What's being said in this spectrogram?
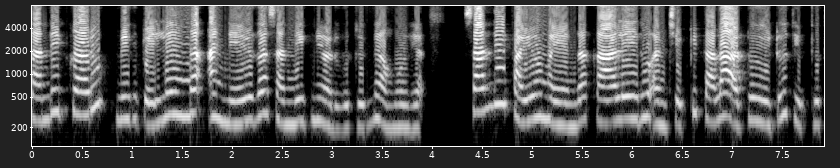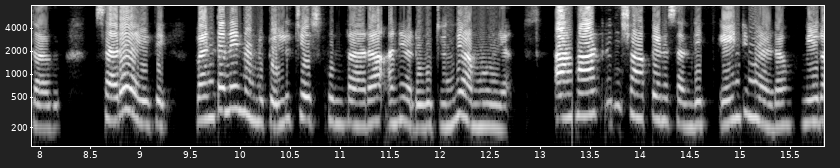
సందీప్ గారు మీకు పెళ్ళైందా అని నేరుగా సందీప్ని అడుగుతుంది అమూల్య. సందీప్ అయోమయంగా కాలేదు అని చెప్పి తల అటు ఇటు తిప్పుతాడు. సరే అయితే వెంటనే నన్ను పెళ్ళి చేసుకుంటారా అని అడుగుతుంది అమూల్య. ఆ మాటని షాక్ అయిన సందీప్ ఏంటి మేడం? మీరు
